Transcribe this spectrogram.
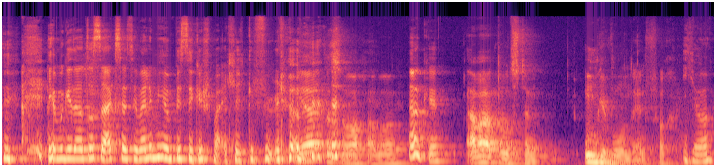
ich habe mir gedacht, du sagst jetzt, weil ich mich ein bisschen geschmeichelt gefühlt habe. Ja, das auch, aber, okay. aber trotzdem ungewohnt einfach. Ja.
